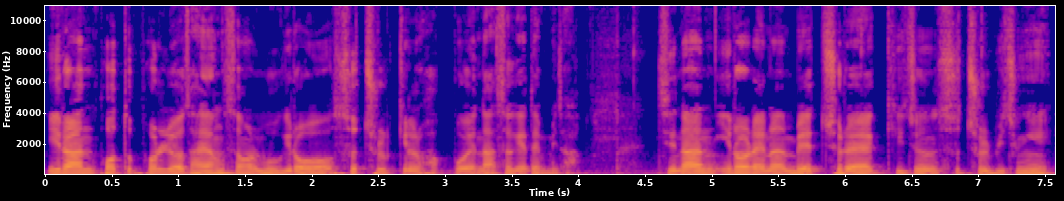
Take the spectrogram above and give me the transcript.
이러한 포트폴리오 다양성을 무기로 수출길 확보에 나서게 됩니다. 지난 1월에는 매출액 기준 수출 비중이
